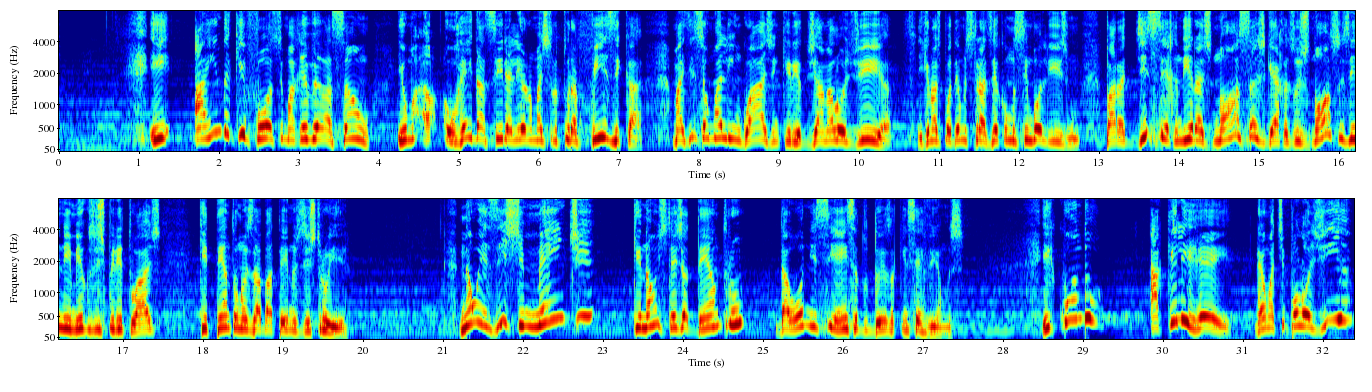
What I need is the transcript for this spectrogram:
E ainda que fosse uma revelação e uma, o rei da Síria ali era uma estrutura física, mas isso é uma linguagem, querido, de analogia, e que nós podemos trazer como simbolismo, para discernir as nossas guerras, os nossos inimigos espirituais que tentam nos abater e nos destruir. Não existe mente que não esteja dentro da onisciência do Deus a quem servimos. E quando aquele rei, né, uma tipologia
